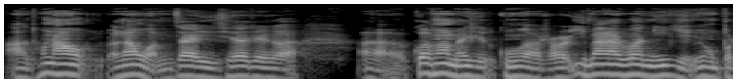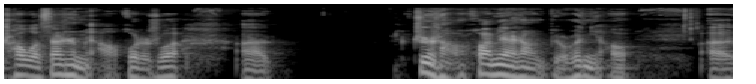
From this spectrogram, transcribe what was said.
啊。通常原来我们在一些这个呃官方媒体工作的时候，一般来说你引用不超过三十秒，或者说呃至少画面上，比如说你要。呃，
